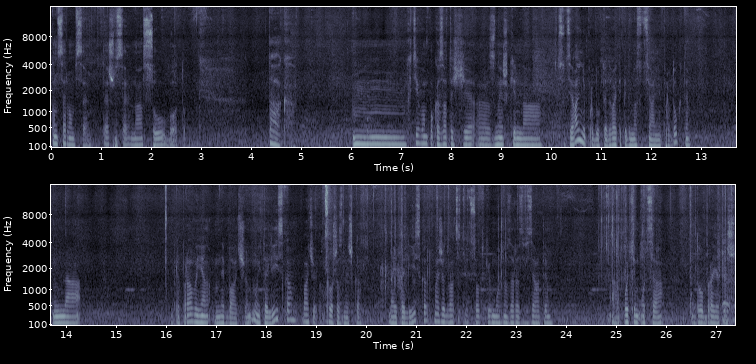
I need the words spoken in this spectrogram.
консервам все. Теж все на суботу. Так. М, Хотів вам показати ще е, знижки на соціальні продукти. Давайте підемо на соціальні продукти. На приправи я не бачу. Ну, італійська, бачу, хороша знижка. На італійська майже 20% можна зараз взяти. А потім оця добра, я теж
